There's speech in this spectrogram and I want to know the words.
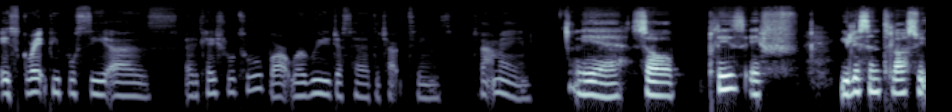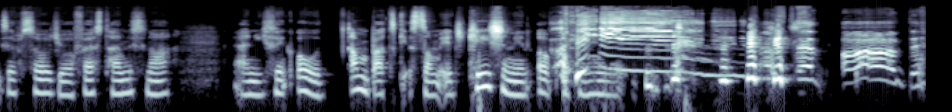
it's great people see as educational tool, but we're really just here to chat things. Do you know what I mean? Yeah. So please, if you listened to last week's episode, you're a first time listener, and you think, "Oh, I'm about to get some education in up, up in here." Just said, oh, the-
